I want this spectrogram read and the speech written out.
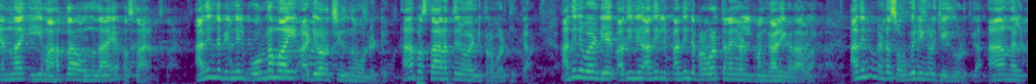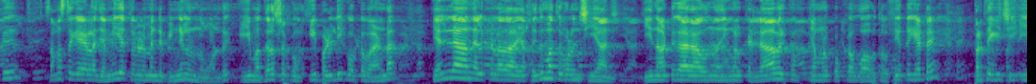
എന്ന ഈ മഹത്താവുന്നതായ പ്രസ്ഥാനം. അതിന്റെ പിന്നിൽ പൂർണമായി അടിയുറച്ച് നിന്നുകൊണ്ടിട്ട് ആ പ്രസ്ഥാനത്തിന് വേണ്ടി പ്രവർത്തിക്കുക. അതിനു വേണ്ടി അതിന് അതിൽ അതിന്റെ പ്രവർത്തനങ്ങളിൽ പങ്കാളികളാവുക. അതിനു വേണ്ട സൗകര്യങ്ങൾ ചെയ്തു കൊടുക്കുക. ആ നിലയ്ക്ക് സമസ്ത കേരള ജമിയത്തുലമന്റെ പിന്നിൽ നിന്നുകൊണ്ട് ഈ മദ്രസക്കും ഈ പള്ളിക്കൊക്കെ വേണ്ട എല്ലാ നിലക്കുള്ളതായ ഹിദ്മത്തുകളും ചെയ്യാൻ ഈ നാട്ടുകാരാവുന്ന നിങ്ങൾക്ക് എല്ലാവർക്കും നമ്മൾക്കൊക്കെ അള്ളാഹു തൗഫീഖ് ചെയ്യട്ടെ. പ്രത്യേകിച്ച് ഈ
